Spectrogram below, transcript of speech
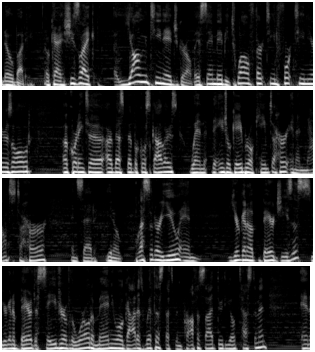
Nobody. Okay. She's like a young teenage girl. They say maybe 12, 13, 14 years old, according to our best biblical scholars, when the angel Gabriel came to her and announced to her and said, You know, blessed are you, and you're going to bear Jesus. You're going to bear the Savior of the world. Emmanuel, God is with us. That's been prophesied through the Old Testament. And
